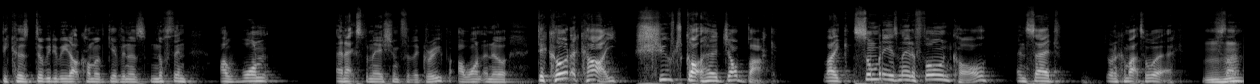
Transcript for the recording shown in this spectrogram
because WWE.com have given us nothing. I want an explanation for the group. I want to know. Dakota Kai, shoot, got her job back. Like somebody has made a phone call and said, "Do you want to come back to work?" She's like,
